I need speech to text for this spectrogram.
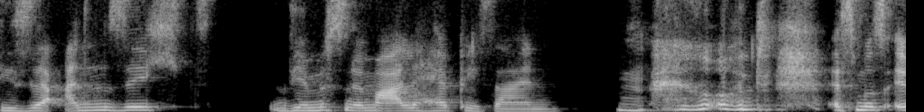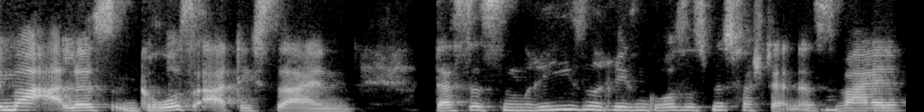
Diese Ansicht, wir müssen immer alle happy sein. Hm. Und es muss immer alles großartig sein. Das ist ein riesen, riesengroßes Missverständnis, mhm. weil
